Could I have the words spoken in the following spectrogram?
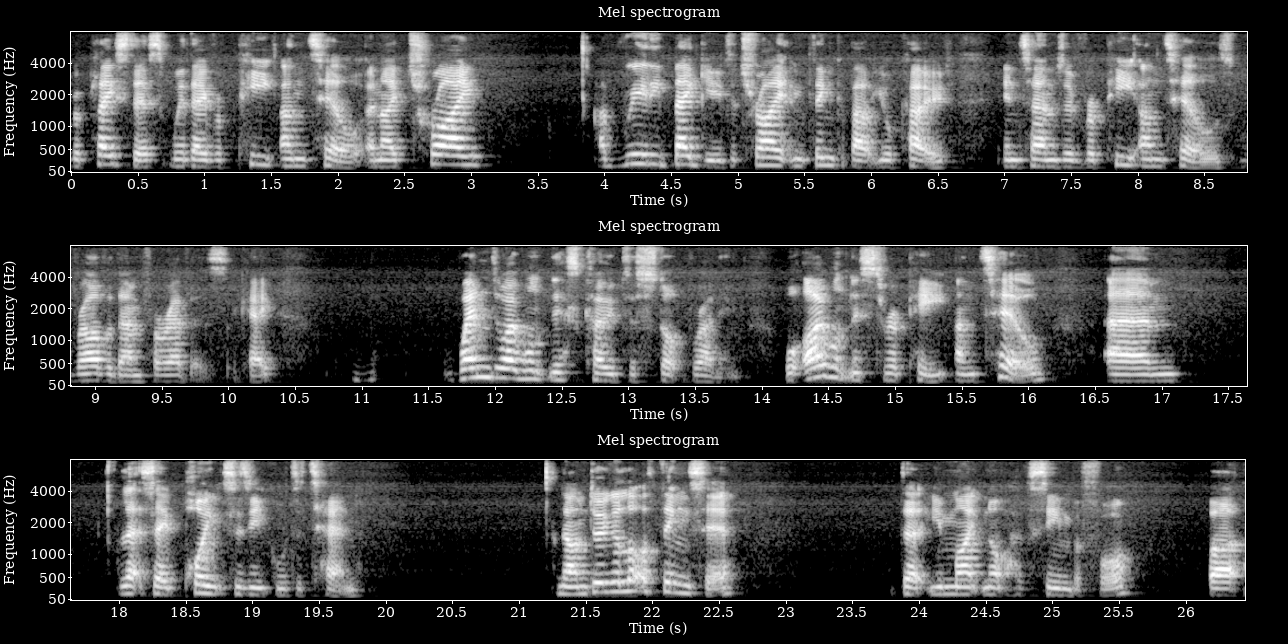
replace this with a repeat until. And I try, I really beg you to try and think about your code in terms of repeat untils rather than forevers, okay? When do I want this code to stop running? Well, I want this to repeat until, um, let's say, points is equal to 10. Now, I'm doing a lot of things here that you might not have seen before, but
